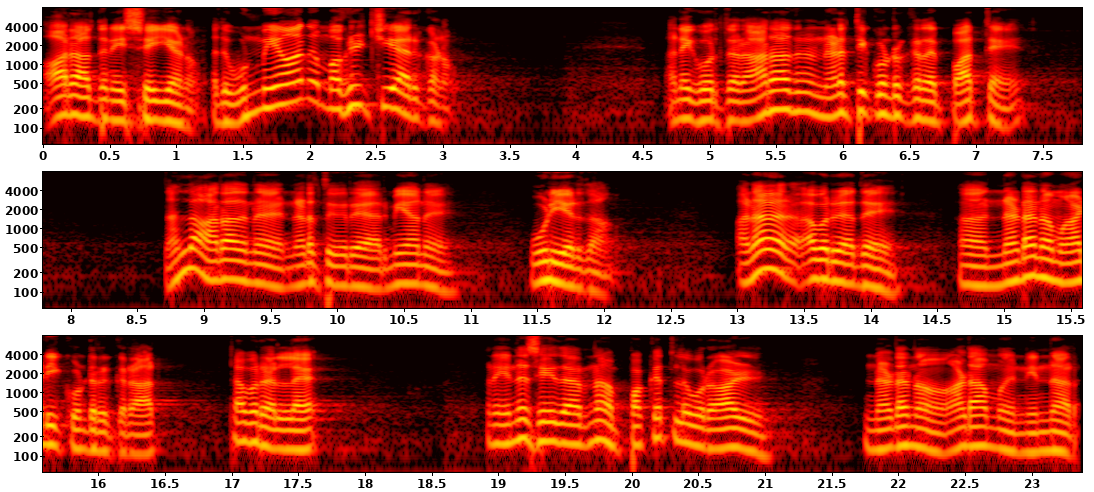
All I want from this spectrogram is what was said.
ஆராதனை செய்யணும். அது உண்மையான மகிழ்ச்சியாக இருக்கணும். அன்னைக்கு ஒருத்தர் ஆராதனை நடத்தி கொண்டிருக்கிறத பார்த்தேன். நல்ல ஆராதனை நடத்துகிற அருமையான ஊழியர் தான். ஆனால் அவர் அதை நடனம் ஆடிக்கொண்டிருக்கிறார். தவறல்ல. ஆனால் என்ன செய்தார்னா பக்கத்தில் ஒரு ஆள் நடனம் ஆடாமல் நின்னார்.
